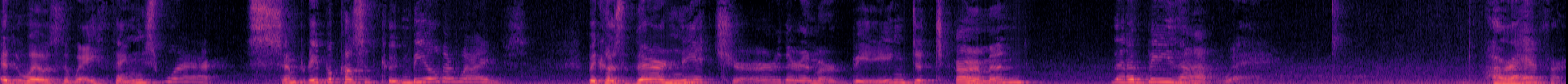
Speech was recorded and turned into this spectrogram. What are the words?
It was the way things were, simply because it couldn't be otherwise. Because their nature, their inner being, determined that it be that way. However,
